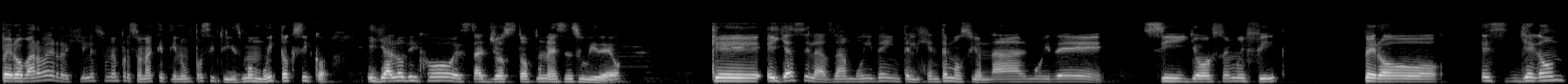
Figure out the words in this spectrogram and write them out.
pero Bárbara Regil es una persona que tiene un positivismo muy tóxico, y ya lo dijo esta Just Stop una vez en su video, que ella se las da muy de inteligente emocional, muy de, sí, yo soy muy fit, pero es, llega un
